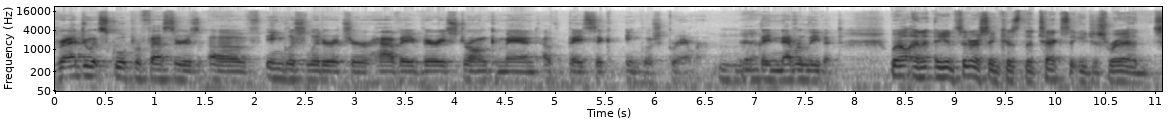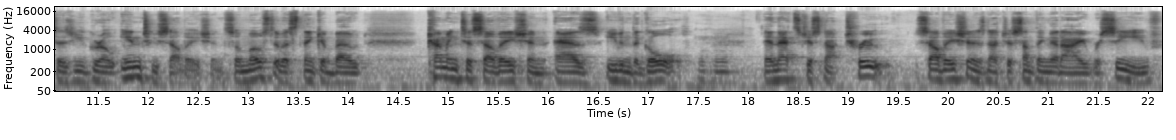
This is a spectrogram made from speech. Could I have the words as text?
graduate school professors of English literature have a very strong command of basic English grammar. Mm-hmm. Yeah. They never leave it. Well, and it's interesting because the text that you just read says you grow into salvation. So most of us think about coming to salvation as even the goal. And that's just not true. Salvation is not just something that I receive,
